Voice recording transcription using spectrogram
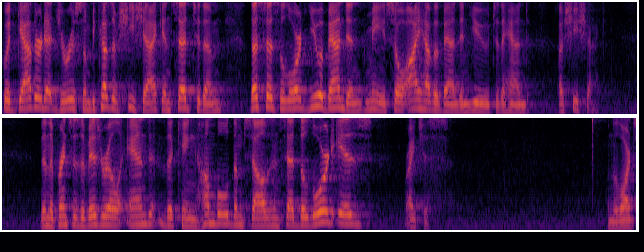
who had gathered at Jerusalem because of Shishak and said to them, Thus says the Lord, You abandoned me, so I have abandoned you to the hand of Shishak. Then the princes of Israel and the king humbled themselves and said, The Lord is righteous. When the Lord,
